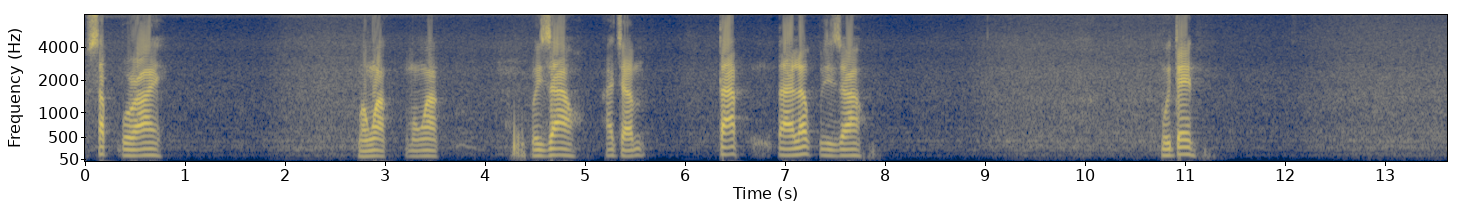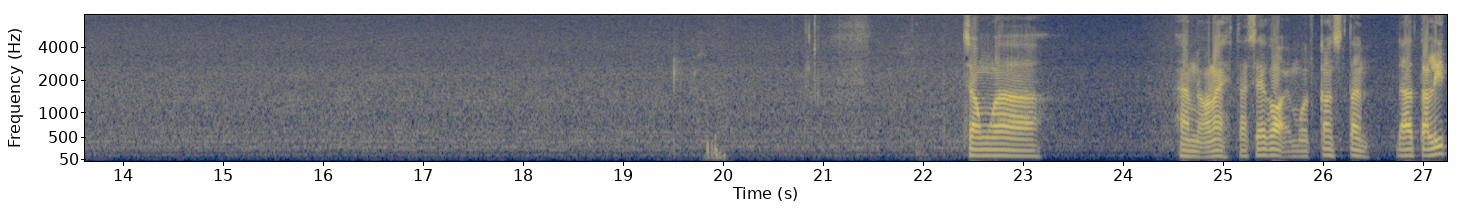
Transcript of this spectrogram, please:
subscribe. Mở ngoặc mở ngoặc. Result hai chấm. Tab dialog result. Mũi tên. Trong uh, hàm nhỏ này ta sẽ gọi một constant data list.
